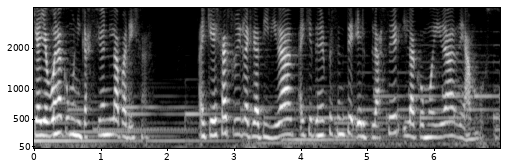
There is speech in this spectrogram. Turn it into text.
que haya buena comunicación en la pareja. Hay que dejar fluir la creatividad, hay que tener presente el placer y la comodidad de ambos.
